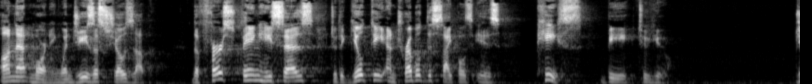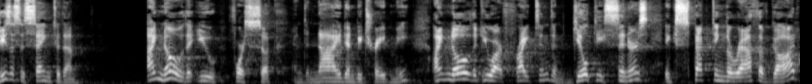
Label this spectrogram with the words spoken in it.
On that morning, when Jesus shows up, the first thing he says to the guilty and troubled disciples is, Peace be to you. Jesus is saying to them, I know that you forsook and denied and betrayed me. I know that you are frightened and guilty sinners, expecting the wrath of God.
